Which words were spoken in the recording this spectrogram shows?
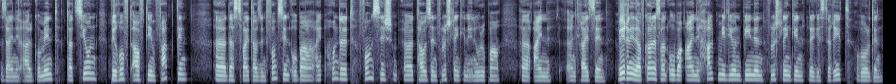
Seine Argumentation beruft auf den Fakten, äh, dass 2015 über 150.000 Flüchtlinge in Europa äh, eingereist sind, während in Afghanistan über eine halbe Million Bienen Flüchtlinge registriert wurden.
